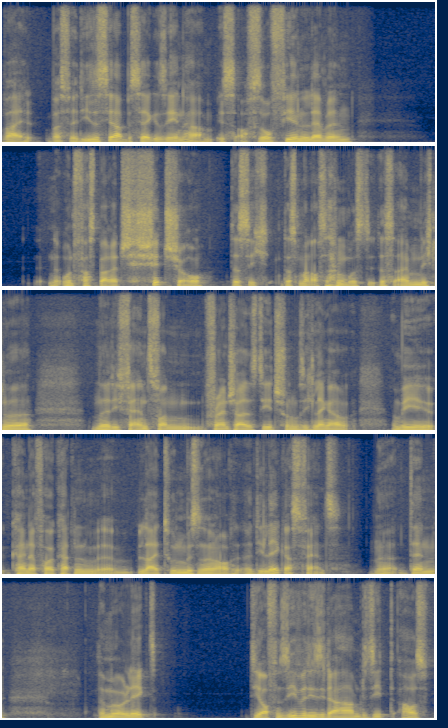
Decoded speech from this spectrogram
weil was wir dieses Jahr bisher gesehen haben, ist auf so vielen Leveln eine unfassbare Shitshow, dass ich, dass man auch sagen muss, dass einem nicht nur ne, die Fans von Franchises, die jetzt schon sich länger irgendwie keinen Erfolg hatten, äh, leid tun müssen, sondern auch die Lakers-Fans. Ne? Denn wenn man überlegt, die Offensive, die sie da haben, die sieht aus,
